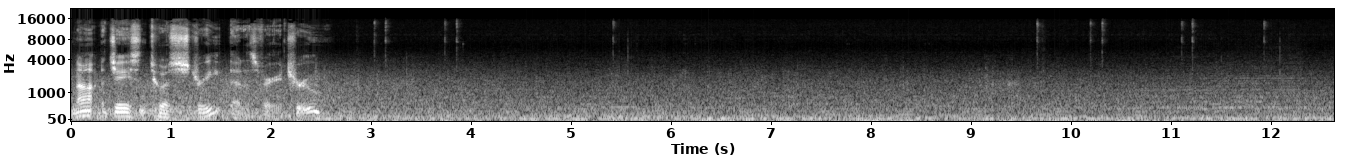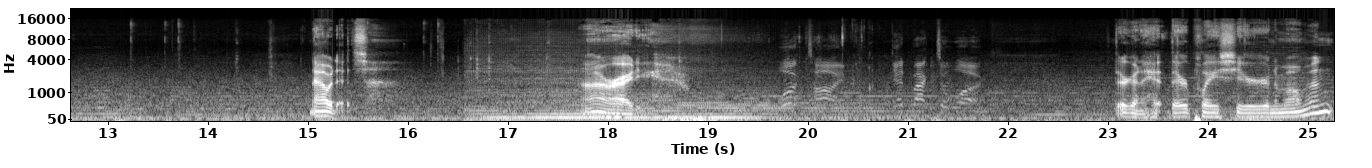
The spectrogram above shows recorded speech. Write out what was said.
Not adjacent to a street, that is very true. Now it is. Alrighty. Work time. Get back to work. They're gonna hit their place here in a moment.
